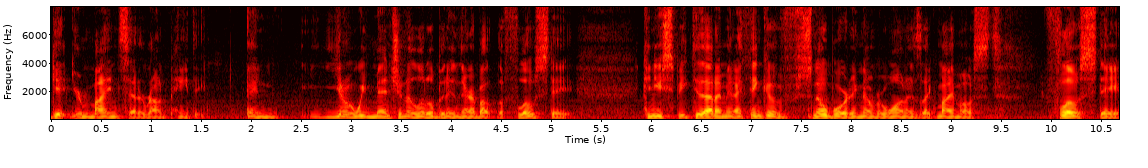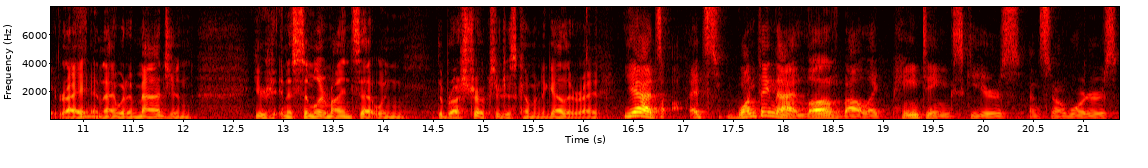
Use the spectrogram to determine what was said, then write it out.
get your mindset around painting. And, you know, we mentioned a little bit in there about the flow state. Can you speak to that? I mean, I think of snowboarding, number one, as like my most flow state, right? And I would imagine you're in a similar mindset when the brushstrokes are just coming together, right? Yeah, it's it's one thing that I love about like painting skiers and snowboarders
